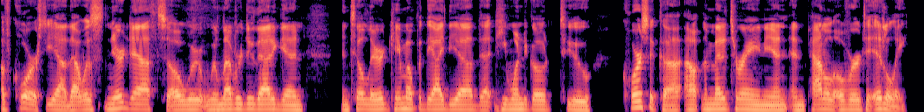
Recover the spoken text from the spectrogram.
Of course, yeah, that was near death. So we're, we'll never do that again until Laird came up with the idea that he wanted to go to Corsica out in the Mediterranean and paddle over to Italy.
